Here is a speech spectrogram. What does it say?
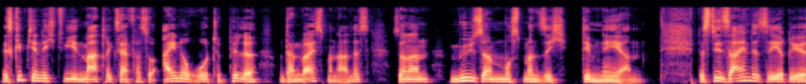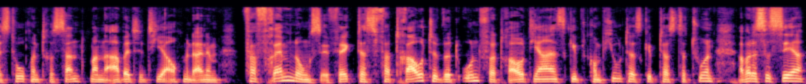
Es gibt ja nicht wie in Matrix einfach so eine rote Pille und dann weiß man alles, sondern mühsam muss man sich dem nähern. Das Design der Serie ist hochinteressant. Man arbeitet hier auch mit einem Verfremdungseffekt. Das Vertraute wird unvertraut. Ja, es gibt Computer, es gibt Tastaturen, aber das ist sehr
